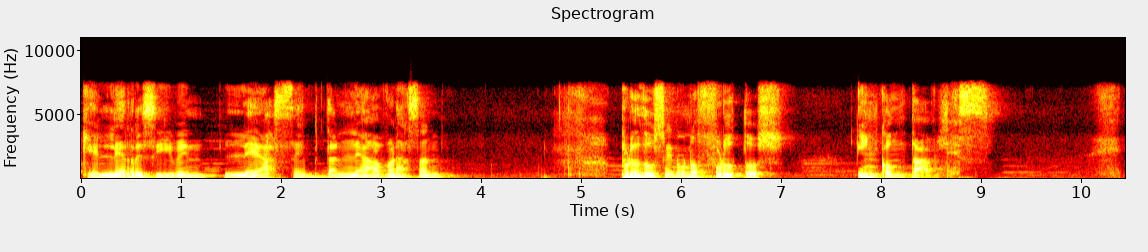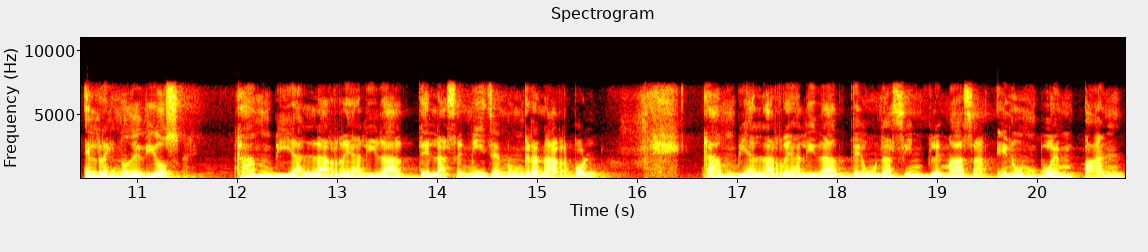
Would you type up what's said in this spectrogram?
que le reciben, le aceptan, le abrazan, producen unos frutos incontables. El reino de Dios cambia la realidad de la semilla en un gran árbol, cambia la realidad de una simple masa en un buen pan,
